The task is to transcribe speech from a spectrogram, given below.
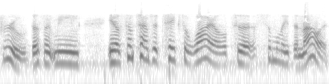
true doesn't mean, you know, sometimes it takes a while to assimilate the knowledge,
